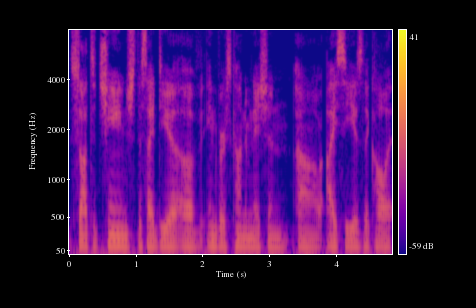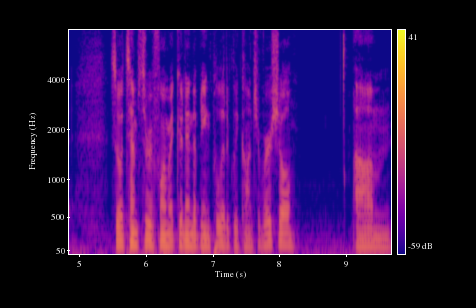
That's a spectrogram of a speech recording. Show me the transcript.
sought to change this idea of inverse condemnation, uh, or IC as they call it, so attempts to reform it could end up being politically controversial. Um,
